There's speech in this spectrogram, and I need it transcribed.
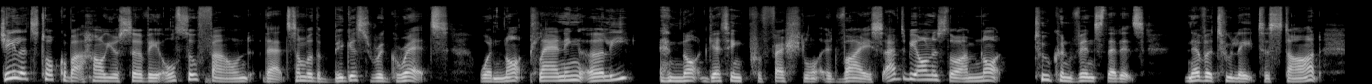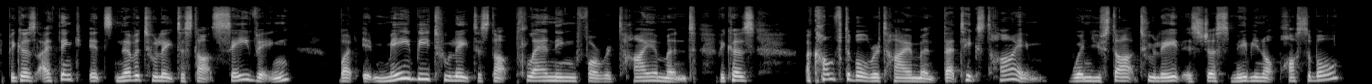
Jay, let's talk about how your survey also found that some of the biggest regrets were not planning early and not getting professional advice. I have to be honest though, I'm not too convinced that it's never too late to start because I think it's never too late to start saving, but it may be too late to start planning for retirement because a comfortable retirement that takes time. When you start too late, it's just maybe not possible.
